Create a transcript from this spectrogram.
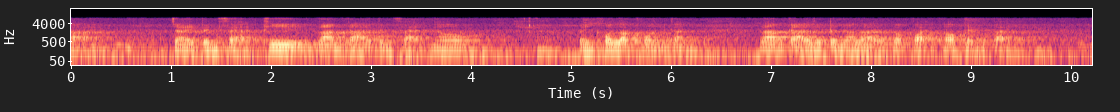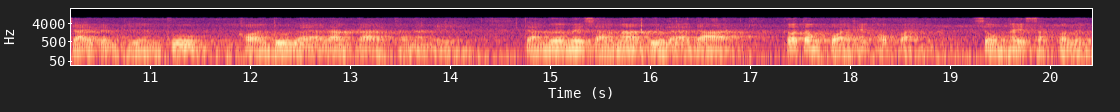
กาย ใจเป็นแฝดพี่ร่างกายเป็นแฝดน้อง เป็นคนละคนกัน ร่างกายจะเป็นอะไรก็ปล่อยเขาเป็นไป ใจเป็นเพียงผู้คอยดูแลร่างกายเท่านั้นเอง แต่เมื่อไม่สามารถดูแลได้ ก็ต้องปล่อยให้เขาไป ส่งให้สับเปลือ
